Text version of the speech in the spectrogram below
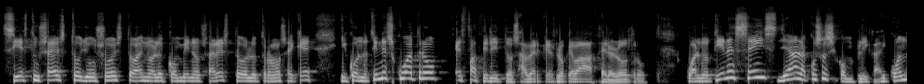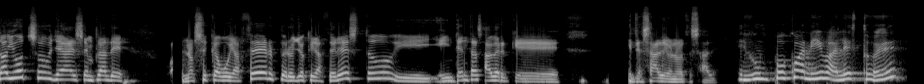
si este usa esto, yo uso esto, a él no le conviene usar esto, el otro no sé qué. Y cuando tienes cuatro, es facilito saber qué es lo que va a hacer el otro. Cuando tienes seis, ya la cosa se complica. Y cuando hay ocho, ya es en plan de no sé qué voy a hacer, pero yo quiero hacer esto, y, intentas saber qué si te sale o no te sale. Es un poco Aníbal esto, ¿eh?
